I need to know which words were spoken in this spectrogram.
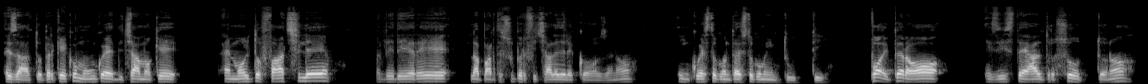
Esatto, perché comunque diciamo che è molto facile vedere la parte superficiale delle cose, no? In questo contesto come in tutti. Poi però esiste altro sotto, no?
